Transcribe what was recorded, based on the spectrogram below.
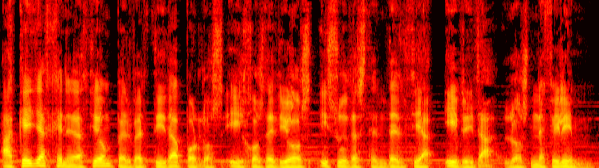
aquella generación pervertida por los hijos de Dios y su descendencia híbrida, los Nefilim.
